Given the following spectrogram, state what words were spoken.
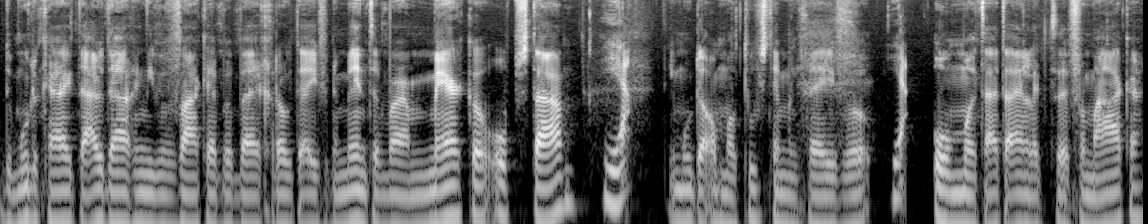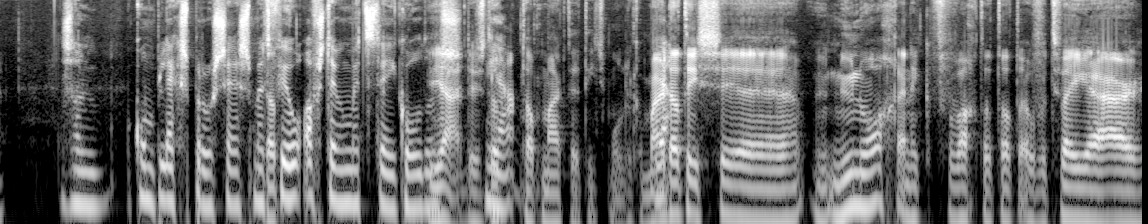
de moeilijkheid, de uitdaging die we vaak hebben bij grote evenementen waar merken op staan, ja. die moeten allemaal toestemming geven Ja. om het uiteindelijk te vermaken. Dat is een complex proces met Dat- veel afstemming met stakeholders. ja, dus dat, ja. dat maakt het iets moeilijker. Maar Ja. dat is eh, nu nog, en ik verwacht dat dat over twee jaar,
